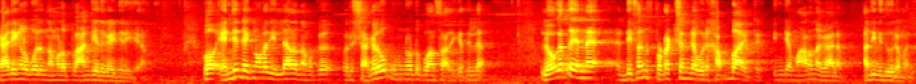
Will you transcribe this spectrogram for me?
കാര്യങ്ങൾ പോലും നമ്മൾ പ്ലാൻ ചെയ്ത് കഴിഞ്ഞിരിക്കുകയാണ്. അപ്പോൾ എൻജിൻ ടെക്നോളജി ഇല്ലാതെ നമുക്ക് ഒരു ശകലവും മുന്നോട്ട് പോകാൻ സാധിക്കത്തില്ല. ലോകത്തെ തന്നെ ഡിഫൻസ് പ്രൊഡക്ഷന്റെ ഒരു ഹബ്ബായിട്ട് ഇന്ത്യ മാറുന്ന കാലം അതിവിദൂരമല്ല.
